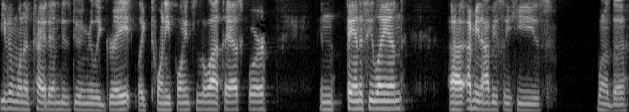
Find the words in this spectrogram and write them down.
even when a tight end is doing really great, like 20 points is a lot to ask for in fantasy land. Uh, I mean, obviously, he's one of the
